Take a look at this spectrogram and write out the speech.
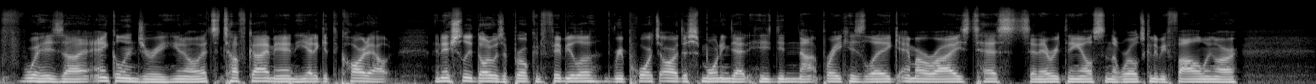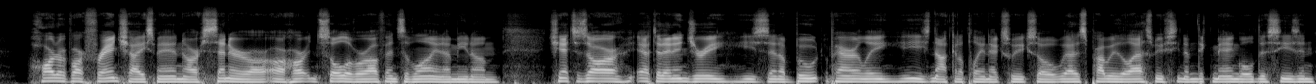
for his uh, ankle injury. You know, it's a tough guy, man. He had to get the card out. Initially, thought it was a broken fibula. Reports are this morning that he did not break his leg. MRIs, tests, and everything else in the world is going to be following our heart of our franchise, man, our center, our, our heart and soul of our offensive line. I mean, um, chances are after that injury, he's in a boot. Apparently, he's not going to play next week. So that's probably the last we've seen of Nick Mangold this season.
